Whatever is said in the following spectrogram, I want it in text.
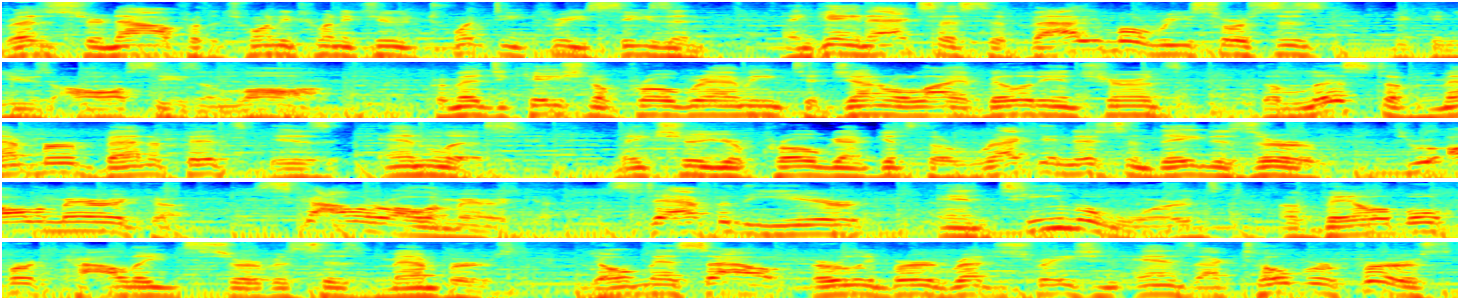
Register now for the 2022 23 season and gain access to valuable resources you can use all season long. From educational programming to general liability insurance, the list of member benefits is endless. Make sure your program gets the recognition they deserve through All America, Scholar All America, Staff of the Year, and Team Awards available for college services members. Don't miss out. Early bird registration ends October 1st,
